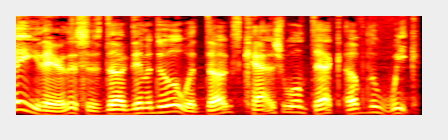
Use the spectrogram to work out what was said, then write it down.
Hey there, this is Doug Dimmaduel with Doug's Casual Deck of the Week.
